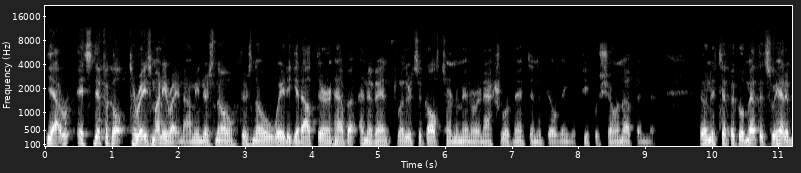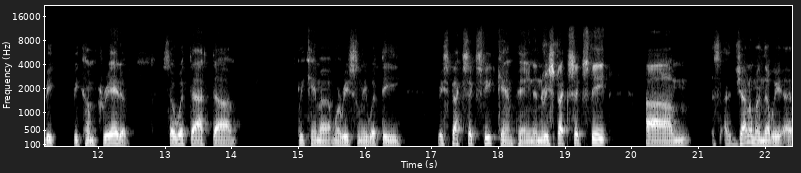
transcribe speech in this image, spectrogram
Yeah, it's difficult to raise money right now. I mean, there's no there's no way to get out there and have a, an event, whether it's a golf tournament or an actual event in a building with people showing up and doing the typical methods. We had to be become creative. So with that, uh, we came out more recently with the Respect Six Feet campaign, and Respect Six Feet um, a gentleman that we uh,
